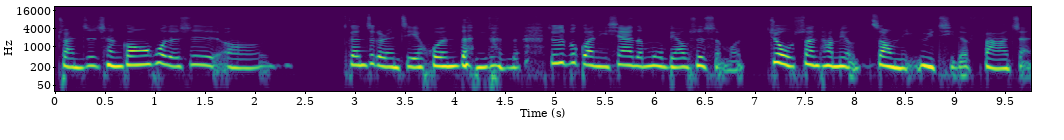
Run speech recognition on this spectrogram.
转职成功，或者是呃跟这个人结婚等等的，就是不管你现在的目标是什么。就算他没有照你预期的发展，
